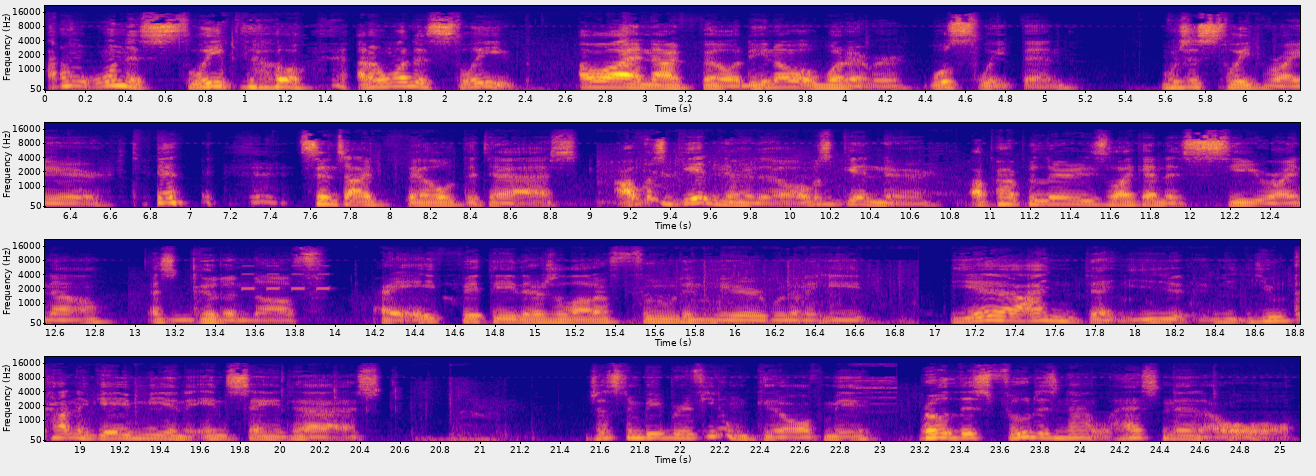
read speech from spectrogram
I don't want to sleep though. I don't want to sleep. Oh, and I failed. You know what? Whatever. We'll sleep then. We'll just sleep right here. Since I failed the task. I was getting there though. I was getting there. Our popularity is like at a C right now. That's good enough. Alright, 850. There's a lot of food in here we're gonna eat. Yeah, I you, you kind of gave me an insane task. Justin Bieber, if you don't get off me. Bro, this food is not lasting at all.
